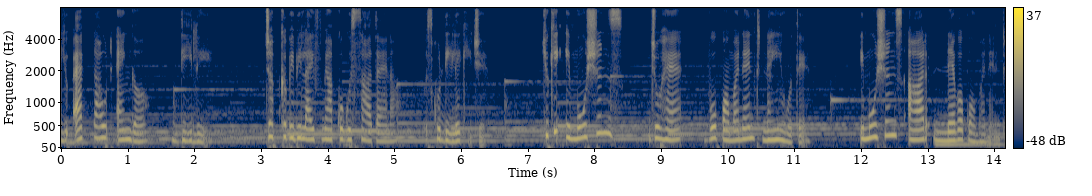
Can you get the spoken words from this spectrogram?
you act out anger delay जब कभी भी लाइफ में आपको गुस्सा आता है ना उसको डीले कीजिए। क्योंकि इमोशंस जो हैं, वो परमानेंट नहीं होते। Emotions are never permanent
